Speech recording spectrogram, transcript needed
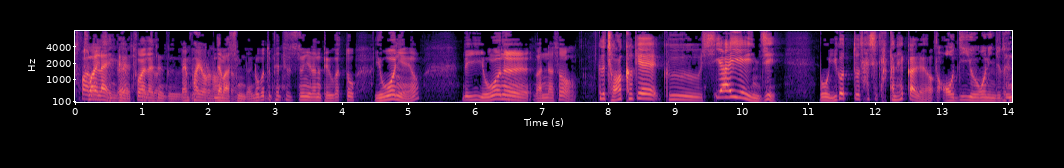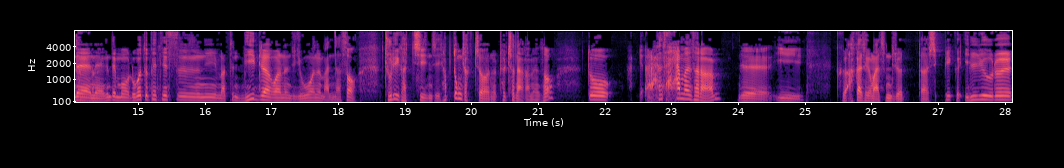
트와일라이트, 네, 트와일라이트 그 뱀파이어로 나왔죠. 네, 맞습니다. 로버트 패티슨이라는 배우가 또 요원이에요. 근데 이 요원을 만나서 근데 정확하게 그 CIA인지 뭐 이것도 사실 약간 헷갈려요. 어디 요원인지도 헷갈려요. 네네. 근데 뭐 로버트 패티슨이 맡은 닐이라고 하는 요원을 만나서 둘이 같이 이제 협동 작전을 펼쳐 나가면서 또 한 사람 한 사람 이제 이 그 아까 제가 말씀드렸다시피 그 인류를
